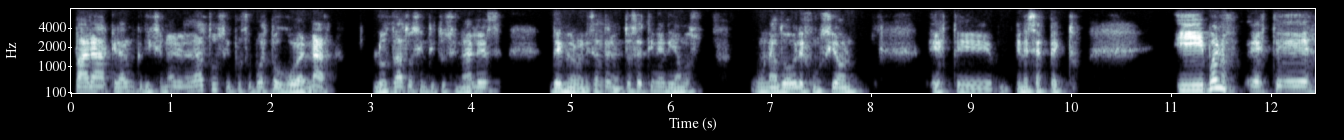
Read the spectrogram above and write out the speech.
para crear un diccionario de datos y, por supuesto, gobernar los datos institucionales de mi organización. Entonces tiene, digamos, una doble función este, en ese aspecto. Y bueno, este,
